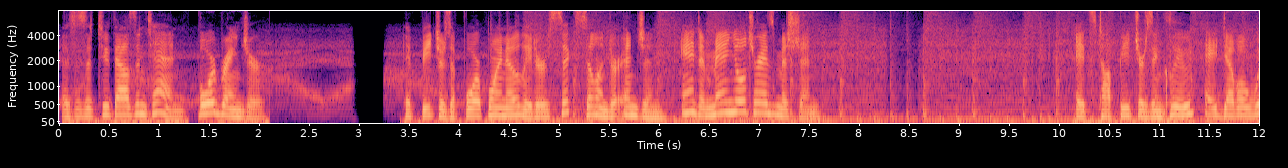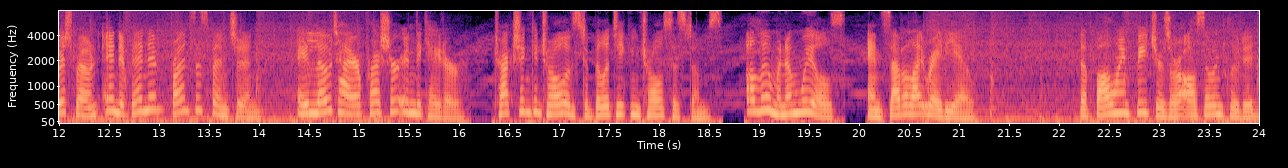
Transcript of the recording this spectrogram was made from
This is a 2010 Ford Ranger. It features a 4.0-liter six-cylinder engine and a manual transmission. Its top features include a double wishbone independent front suspension, a low tire pressure indicator, traction control and stability control systems, aluminum wheels, and satellite radio. The following features are also included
